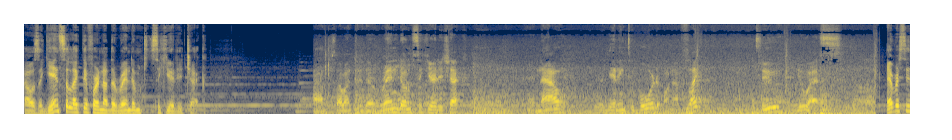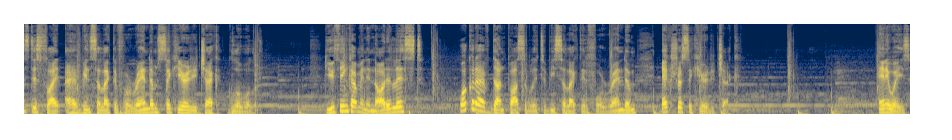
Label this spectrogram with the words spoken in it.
I was again selected for another random security check. Um, so I went through the random security check and now we're getting to board on a flight to US. Ever since this flight, I have been selected for random security check globally. Do you think I'm in a naughty list? What could I have done possibly to be selected for random extra security check? Anyways,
